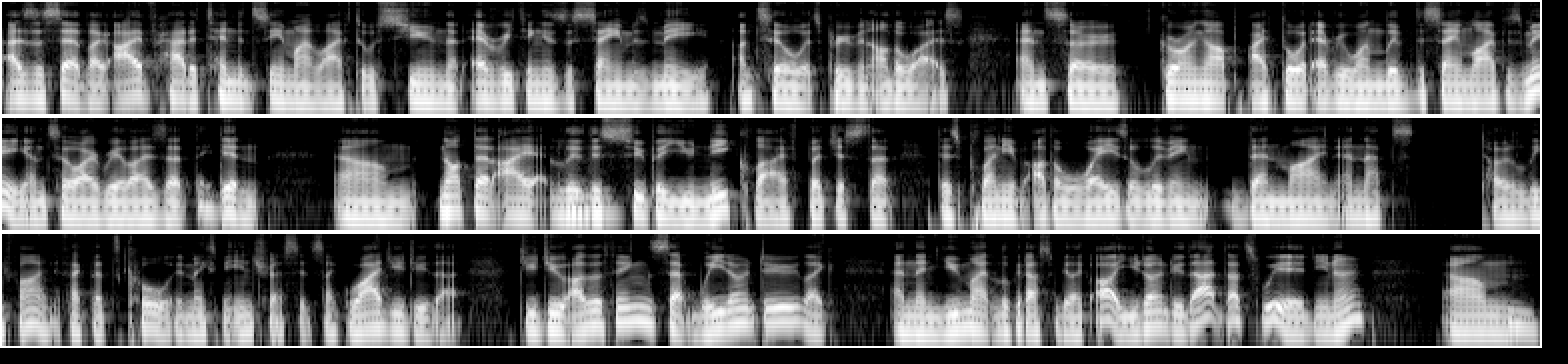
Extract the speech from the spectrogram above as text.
as I said, like I've had a tendency in my life to assume that everything is the same as me until it's proven otherwise. And so growing up, I thought everyone lived the same life as me until I realized that they didn't. Um, not that I live this super unique life, but just that there's plenty of other ways of living than mine, and that's totally fine. In fact, that's cool. It makes me interested. It's like, why do you do that? Do you do other things that we don't do? Like, and then you might look at us and be like, oh, you don't do that? That's weird, you know? Um,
